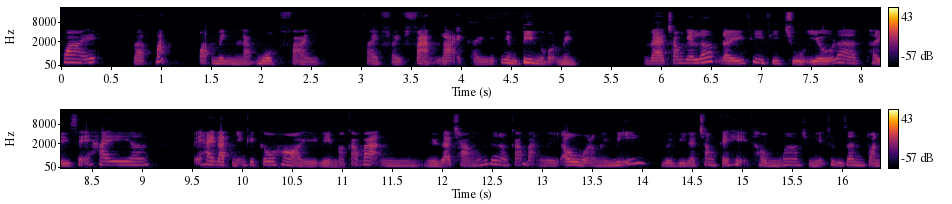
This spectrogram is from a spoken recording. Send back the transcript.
khoai ấy, và bắt bọn mình là buộc phải phải phải phản lại cái niềm tin của bọn mình. Và trong cái lớp đấy thì thì chủ yếu là thầy sẽ hay ờ, sẽ hay đặt những cái câu hỏi để mà các bạn người da trắng, tức là các bạn người Âu hoặc là người Mỹ, bởi vì là trong cái hệ thống chủ nghĩa thực dân toàn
